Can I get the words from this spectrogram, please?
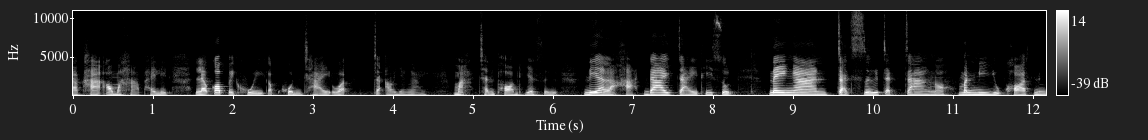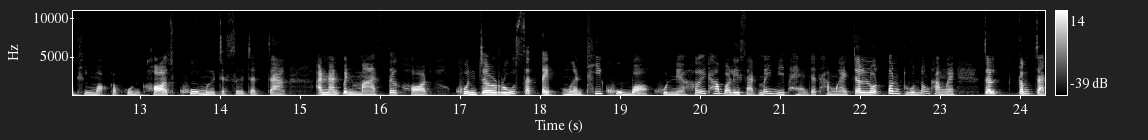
ราคา เอามาหาไพลิตแล้วก็ไปคุยกับคนใช้ว่าจะเอายังไง มา ฉันพร้อมที่จะซื้อ เนี่ยแหละค่ะ ได้ใจที่สุด ในงานจัดซื้อจัดจ้างเนาะ มันมีอยู่คอร์สหนึ่งที่เหมาะกับคุณ คอร์สคู่มือจัดซื้อจัดจ้าง อันนั้นเป็นมาสเตอร์คอร์สคุณจะรู้สเต็ปเหมือนที่ครูบอกคุณเนี่ย เฮ้ย ถ้าบริษัทไม่มีแผนจะทำไง จะลดต้นทุนต้องทำไง จะกำจัด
